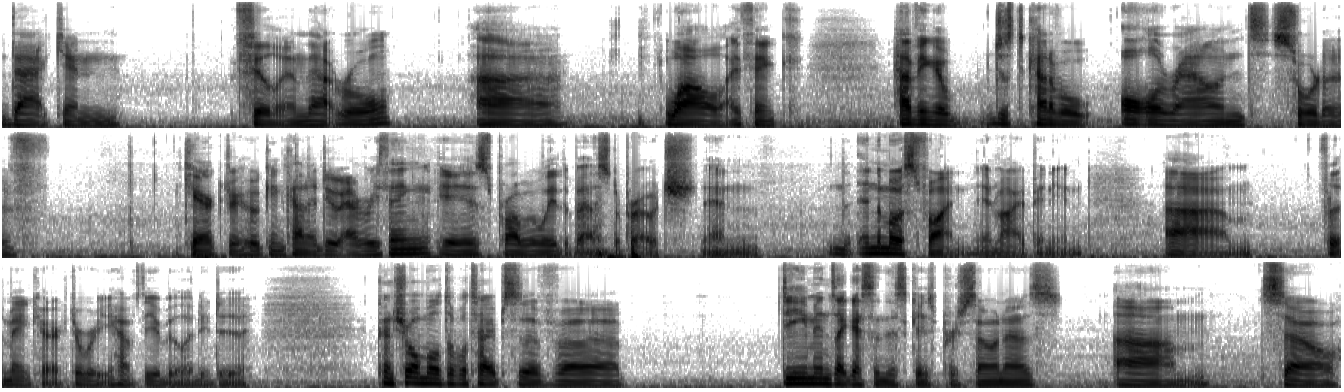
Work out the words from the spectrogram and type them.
that can fill in that role. Uh, while I think having a just kind of a all around sort of character who can kind of do everything is probably the best approach and and the most fun in my opinion. Um, for the main character where you have the ability to control multiple types of uh, demons, I guess in this case personas. Um, so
